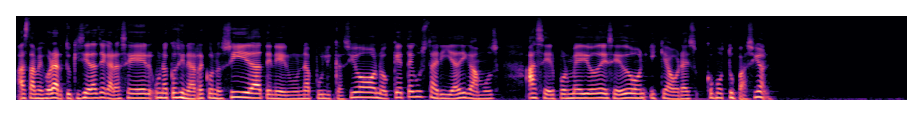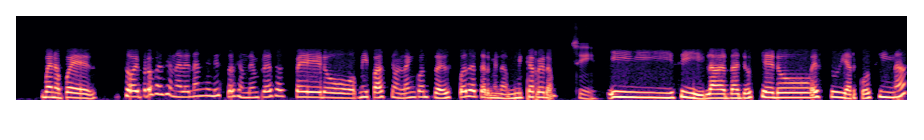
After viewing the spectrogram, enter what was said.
hasta mejorar. ¿Tú quisieras llegar a ser una cocinera reconocida, tener una publicación o qué te gustaría, digamos, hacer por medio de ese don y que ahora es como tu pasión? Bueno, pues soy profesional en la administración de empresas, pero mi pasión la encontré después de terminar mi carrera. Sí. Y sí, la verdad yo quiero estudiar cocina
